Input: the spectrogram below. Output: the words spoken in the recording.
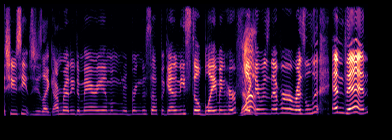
She's she's like, I'm ready to marry him. I'm gonna bring this up again, and he's still blaming her. For, Yeah. Like there was never a resolution. And then,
